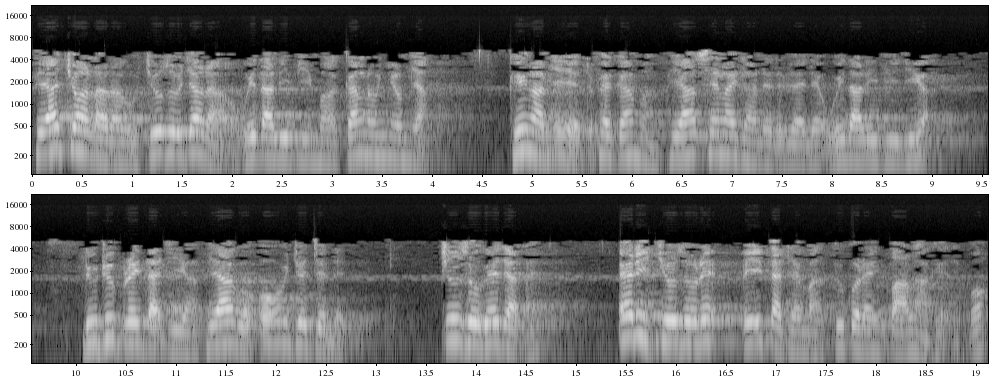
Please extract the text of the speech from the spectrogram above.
ဖះကြွလာတာကိုကြိုးဆိုကြတာဝေသာလီပြည်မှာကမ်းလုံးညွတ်မြခင်းကမြရဲ့တစ်ဖက်ကမ်းမှာဖះဆင်းလိုက်တာနဲ့တပြိုင်တည်းဝေသာလီပြည်ကြီးကလူထုပြိဿကြီးဟာဖះကိုအုံးထွတ်ချက်နဲ့ကြိုးဆိုခဲ့ကြတယ်အဲ့ဒီကြိုးဆိုတဲ့ပိဋကတ်ထဲမှာသူကိုယ်တိုင်ပါလာခဲ့တယ်ပေါ့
